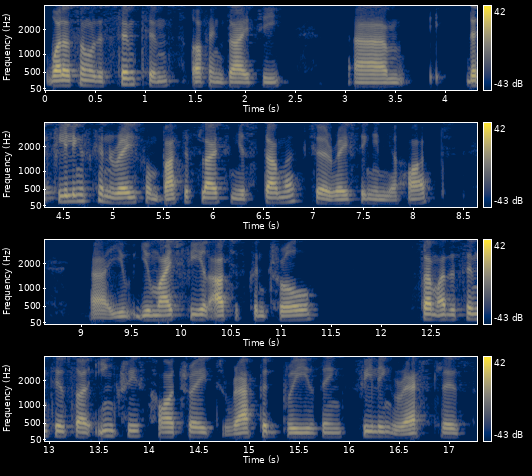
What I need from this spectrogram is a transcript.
what are some of the symptoms of anxiety. Um, the feelings can range from butterflies in your stomach to a racing in your heart. Uh, you you might feel out of control some other symptoms are increased heart rate, rapid breathing, feeling restless,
